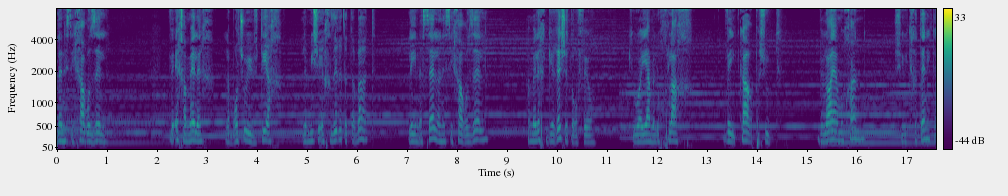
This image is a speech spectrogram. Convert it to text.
לנסיכה רוזל, ואיך המלך, למרות שהוא הבטיח למי שיחזיר את הטבעת, להינשא לנסיכה רוזל, המלך גירש את אורפאו כי הוא היה מלוכלך ועיקר פשוט, ולא היה מוכן שיתחתן איתה.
